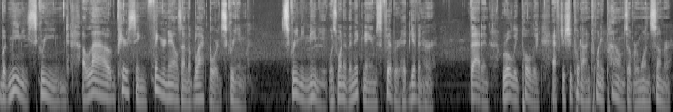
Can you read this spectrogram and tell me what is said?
But Mimi screamed, a loud, piercing, fingernails on the blackboard scream. Screaming Mimi was one of the nicknames Fibber had given her. That and roly poly after she put on 20 pounds over one summer.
